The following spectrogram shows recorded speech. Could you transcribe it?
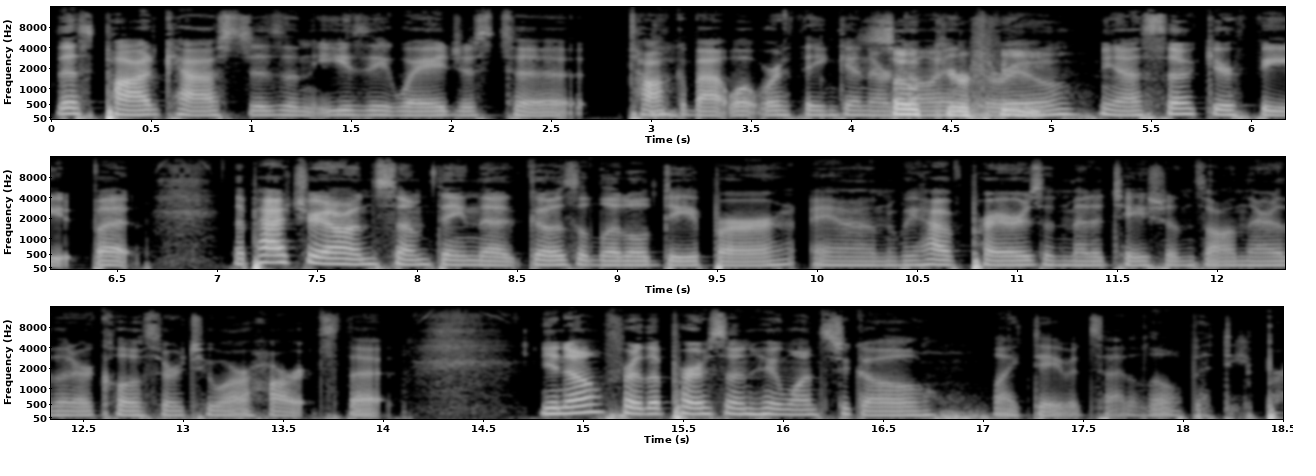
This podcast is an easy way just to talk about what we're thinking or. Soak going your through. Yeah, soak your feet. But the Patreon's something that goes a little deeper and we have prayers and meditations on there that are closer to our hearts that you know, for the person who wants to go, like David said, a little bit deeper.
